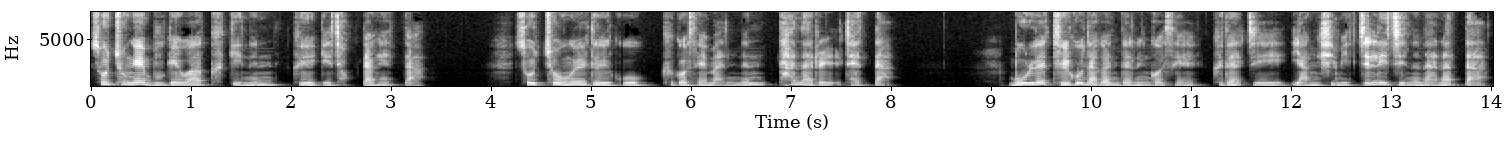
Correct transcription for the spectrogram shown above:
소총의 무게와 크기는 그에게 적당했다. 소총을 들고 그것에 맞는 탄화를 쟀다. 몰래 들고 나간다는 것에 그다지 양심이 찔리지는 않았다.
